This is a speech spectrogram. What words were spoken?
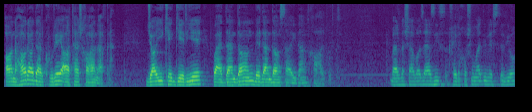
آنها را در کوره آتش خواهند افکند. جایی که گریه و دندان به دندان ساییدن خواهد بود. برده شباز عزیز خیلی خوش اومدی به استودیو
